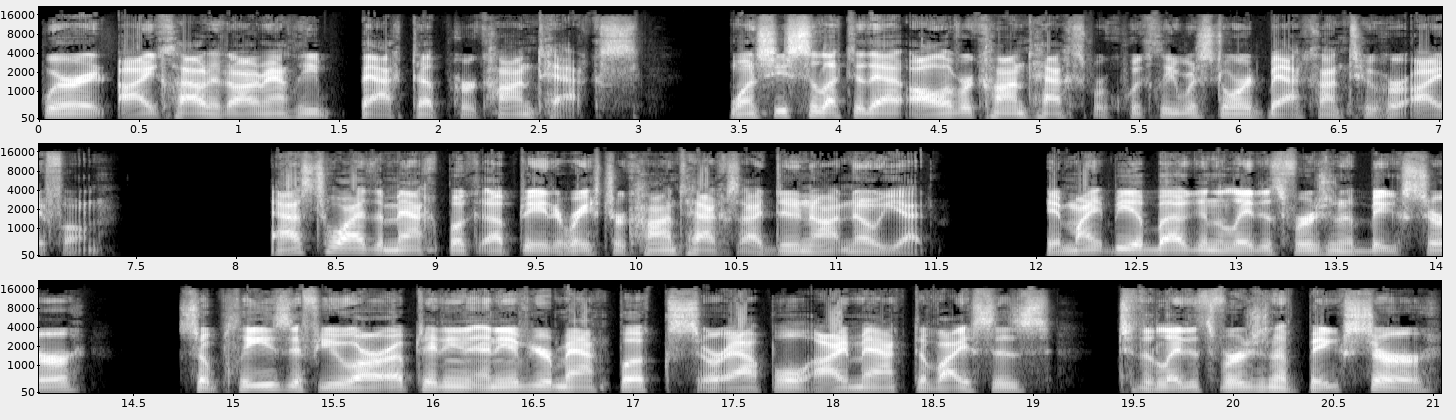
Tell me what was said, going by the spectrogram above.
where iCloud had automatically backed up her contacts. Once she selected that, all of her contacts were quickly restored back onto her iPhone. As to why the MacBook update erased her contacts, I do not know yet. It might be a bug in the latest version of Big Sur, so please, if you are updating any of your MacBooks or Apple iMac devices to the latest version of Big Sur,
